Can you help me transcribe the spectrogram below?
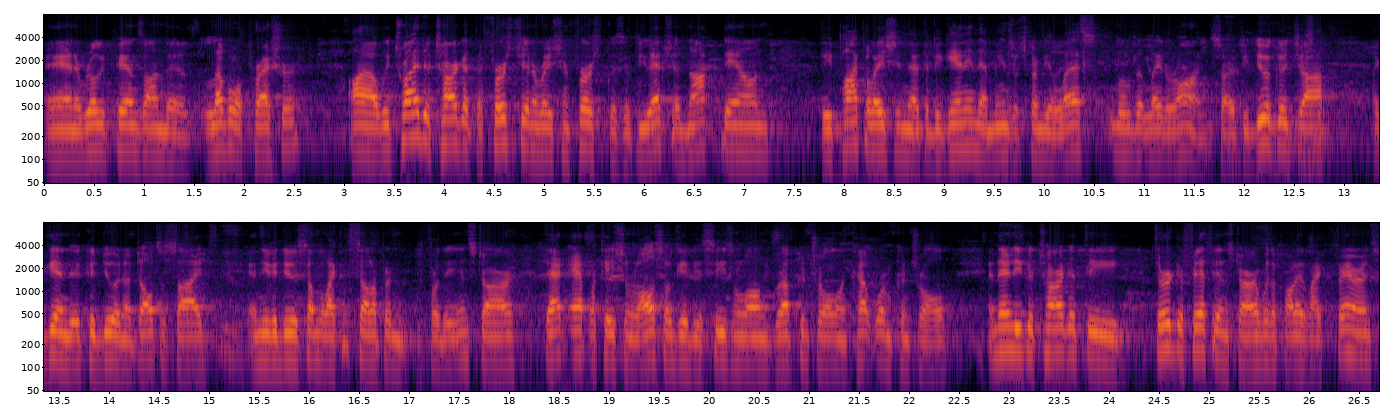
and it really depends on the level of pressure. Uh, we try to target the first generation first because if you actually knock down the population at the beginning, that means there's going to be less a little bit later on. So if you do a good job, again, it could do an adulticide, and you could do something like Acelepryn for the instar. That application will also give you season-long grub control and cutworm control. And then you could target the third or fifth instar with a product like Ference,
